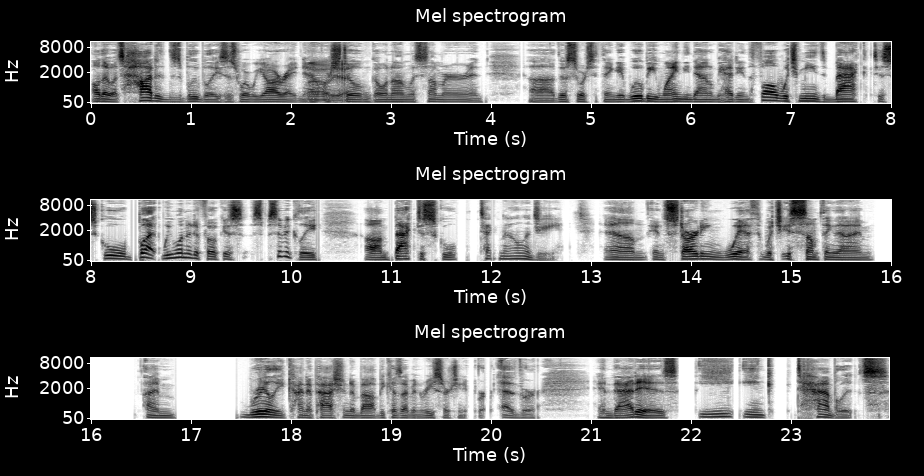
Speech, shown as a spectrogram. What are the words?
although it's hot as blue blazes where we are right now, Oh, we're yeah. still going on with summer and uh, those sorts of things. It will be winding down. We'll be heading in the fall, which means back to school. But we wanted to focus specifically um, back to school technology, um, and starting with which is something that I'm I'm really kind of passionate about because I've been researching it forever, and that is e-ink tablets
